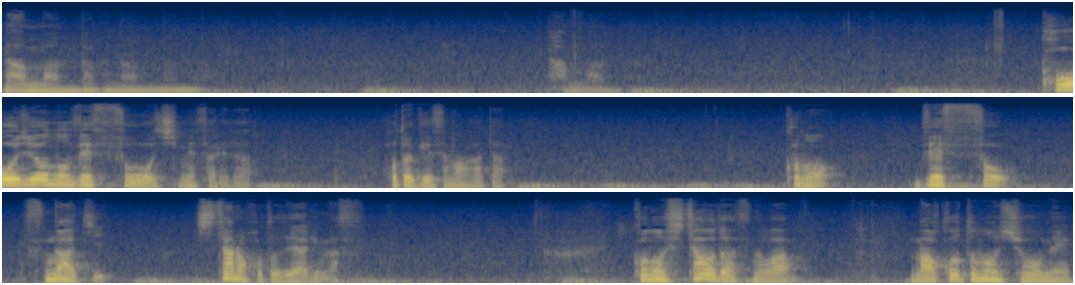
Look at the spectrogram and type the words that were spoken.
何万だぶ何万だ。何万だ。工場の絶相を示された。仏様方。この絶相すなわち舌のことであります。この舌を出すのは誠の証明。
